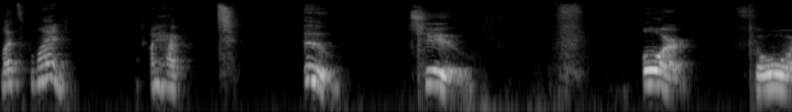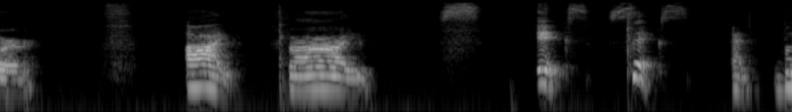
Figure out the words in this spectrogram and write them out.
let's blend. I have t, oo, two, or, four, five, s, ix, six, and b,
